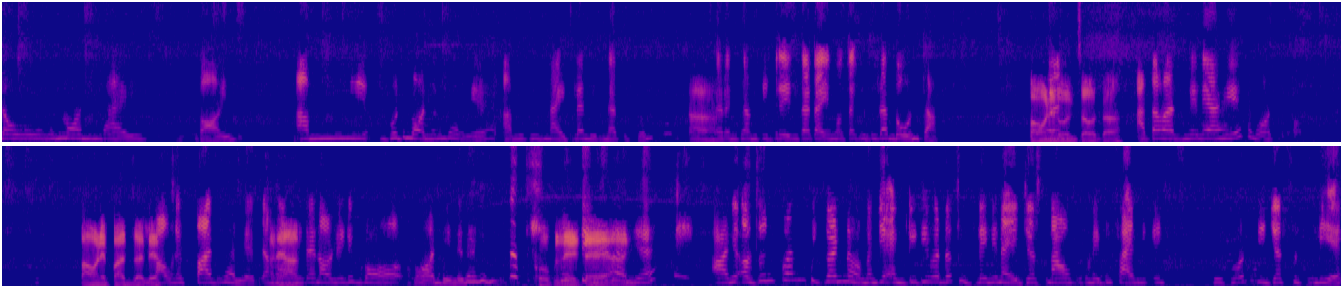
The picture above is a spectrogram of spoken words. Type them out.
Hello good morning guys guys आम्ही गुड मॉर्निंग झाली आहे आम्ही गुड नाईटला निघणार होतो. हा. कारण की आमची ट्रेनचा टाइम होता कितीचा दोनचा. पावणे दोनचा होता. आता वाजलेले आहेत what? पावणे पाच झाले पावणे पाच झाले. त्यामुळे आमची ट्रेन ऑलरेडी बहुत झाली. खूप लेट आहे. आणि आहे. अजून पण तिकडनं म्हणजे एलटीटी वरनं सुटलेली नाही. Just now maybe five minute before ती जस्ट सुटली आहे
